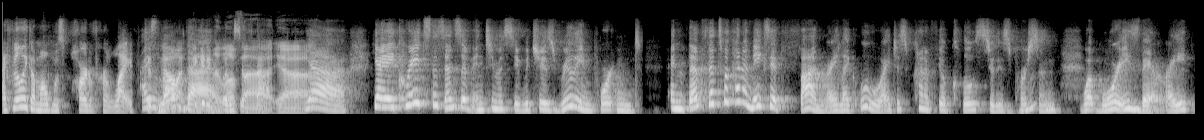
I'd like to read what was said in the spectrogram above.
I feel like I'm almost part of her life because now I'm that. getting a glimpse of that. Yeah. Yeah. Yeah. It creates the sense of intimacy, which is really important and that's that's what kind of makes it fun right? Like ooh i just kind of feel close to this mm-hmm. person. Mm-hmm. what more is there? Right?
